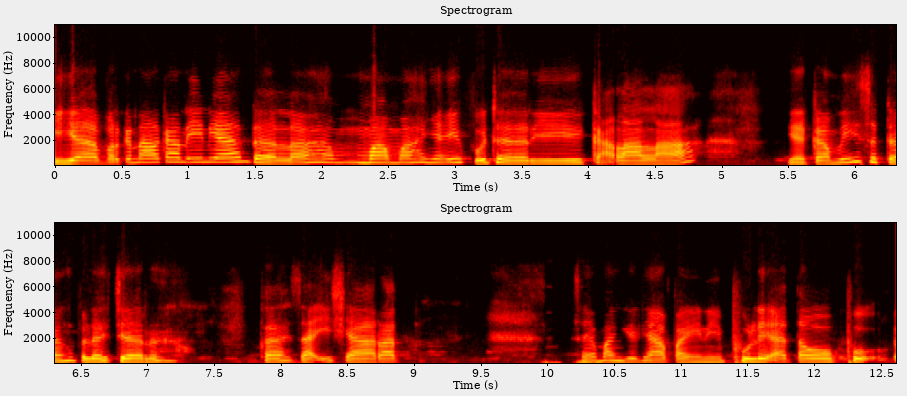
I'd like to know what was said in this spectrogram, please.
Iya, perkenalkan ini adalah mamahnya ibu dari Kak Lala. Ya, kami sedang belajar bahasa isyarat. Saya manggilnya apa ini? Bule atau Bu?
